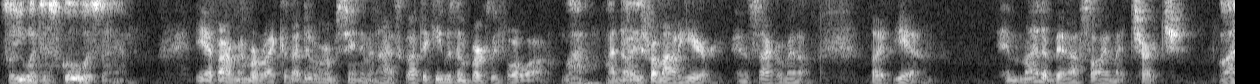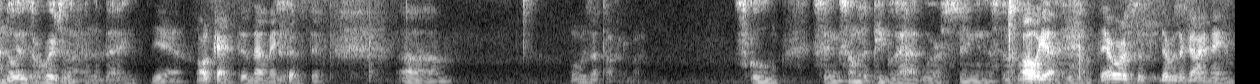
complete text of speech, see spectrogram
So you went to school with Sam. yeah, if I remember right, because I do remember seeing him in high school. I think he was in Berkeley for a while. Wow. I know he's from out here in Sacramento, but yeah, it might have been I saw him at church. Well, I know he's originally from the Bay. Yeah, okay, then that makes Yeah. sense then. Um, what was I talking about? School, singing some of the people that were singing and stuff like Oh, yeah. well. There was a, there was a guy named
